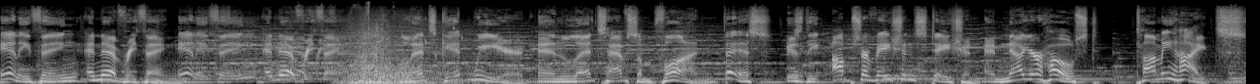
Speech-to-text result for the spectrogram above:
Anything and everything. Anything and everything. Let's get weird and let's have some fun. This is the Observation Station. And now your host, Tommy Heights.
